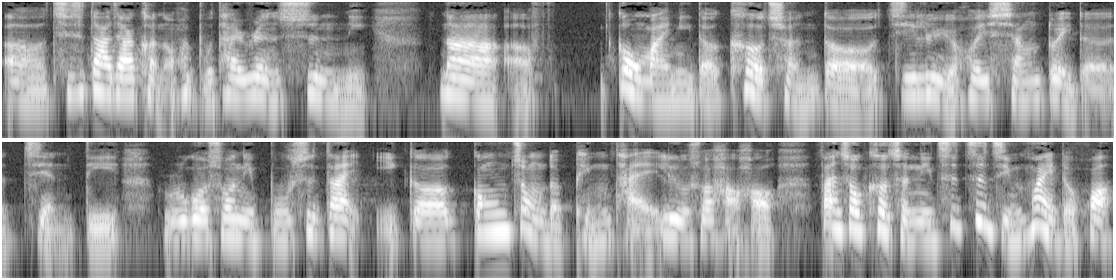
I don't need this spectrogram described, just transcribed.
呃，其实大家可能会不太认识你，那呃。购买你的课程的几率也会相对的减低。如果说你不是在一个公众的平台，例如说好好贩售课程，你是自己卖的话，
